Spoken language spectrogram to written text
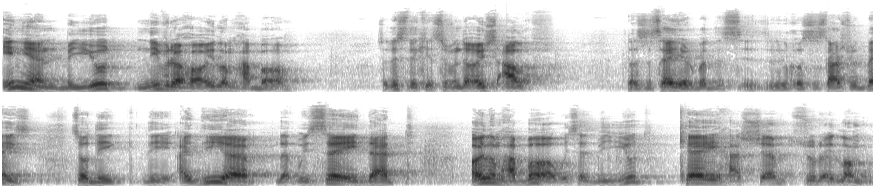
Inyan Biyud Nivra Ha'ilam Haba. So this is the kitzer from the Ois Aleph. Doesn't say here, but this is because it starts with base. So the the idea that we say that Olam Haba, we say Biyud K Hashem Tzur Elomim,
